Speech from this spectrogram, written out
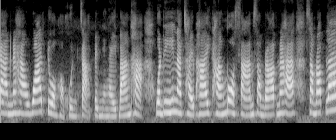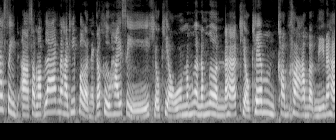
กันนะคะว่าดวงของคุณจะเป็นยังไงบ้างค่ะ วันนี้นัดใช้ไพ่ทั้งหมด 3สำรับนะคะสำรับแรกสีอ่าสำรับแรกนะคะที่เปิดเนี่ยก็คือไพ่สีเขียวๆน้ำเงินน้ำเงินนะคะ เขียวเข้มคลำๆแบบนี้นะคะ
